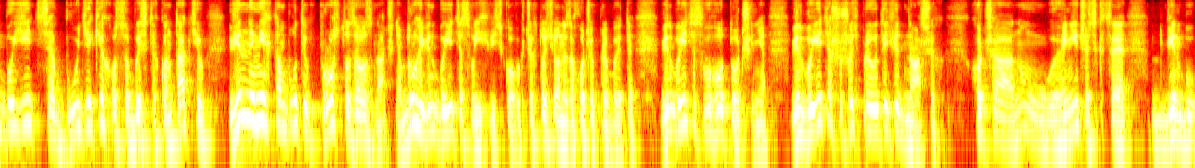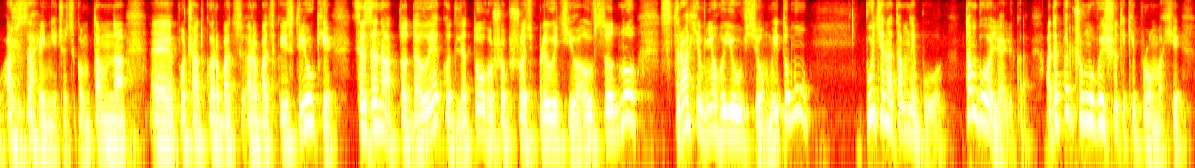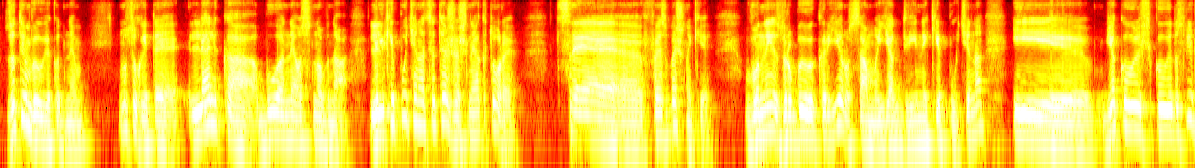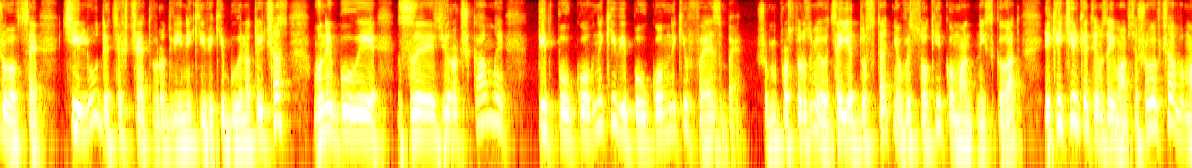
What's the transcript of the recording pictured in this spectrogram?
боїться будь-яких особистих контактів. Він не міг там бути просто за означенням. Друге, він боїться своїх військових, чи хтось його не захоче прибити. Він боїться свого оточення. Він боїться, що щось прилетить від наших. Хоча ну Генічеськ, це він був аж за Генічеськом. Там на е, початку Арбац, Арбатської стрілки це занадто далеко для того, щоб щось прилетіло. Але все одно страхи в нього є у всьому. І тому Путіна там не було. Там була лялька. А тепер чому вийшли такі промахи? За тим великоднем. Ну слухайте, лялька була не основна. Ляльки Путіна це теж ж не актори. Це е, ФСБшники. Вони зробили кар'єру саме як двійники Путіна. І е, я колись, коли досліджував це, ті люди, цих четверо двійників, які були на той час, вони були з зірочками підполковників і полковників ФСБ. Щоб ми просто розуміли, це є достатньо високий командний склад, який тільки тим займався, що вивчав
